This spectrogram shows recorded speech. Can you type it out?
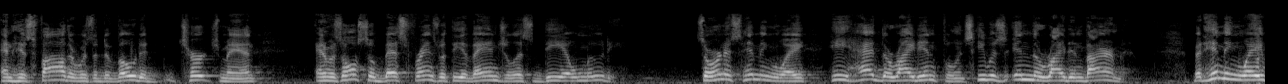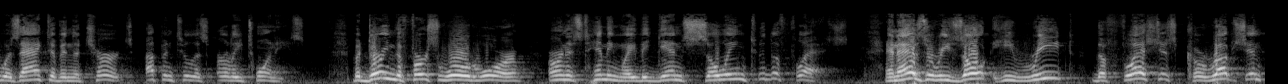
and his father was a devoted church man and was also best friends with the evangelist D.L. Moody. So Ernest Hemingway, he had the right influence. He was in the right environment. But Hemingway was active in the church up until his early 20s. But during the First World War, Ernest Hemingway began sowing to the flesh. And as a result, he reaped the flesh's corruption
